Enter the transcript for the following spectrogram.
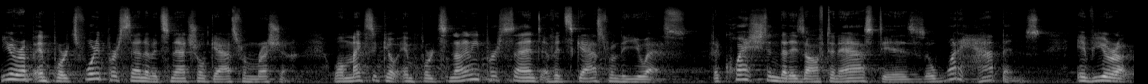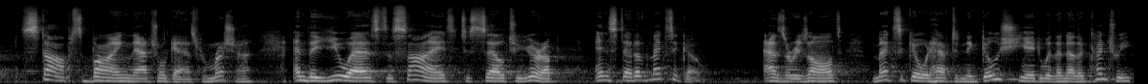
Europe imports 40% of its natural gas from Russia, while Mexico imports 90% of its gas from the US. The question that is often asked is what happens if Europe stops buying natural gas from Russia and the US decides to sell to Europe instead of Mexico? As a result, Mexico would have to negotiate with another country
